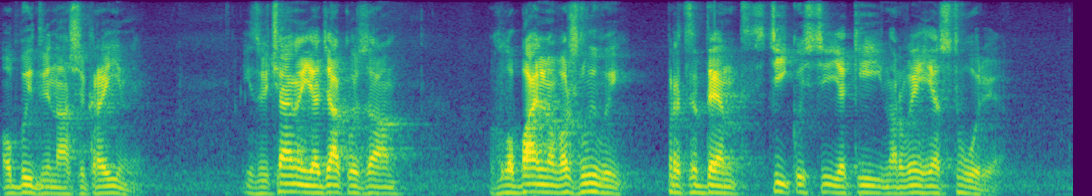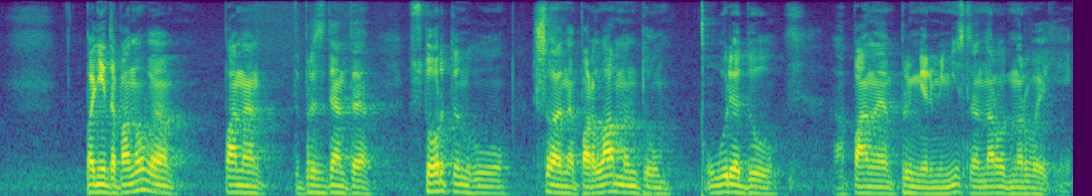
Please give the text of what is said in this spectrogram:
обидві наші країни. І, звичайно, я дякую за глобально важливий прецедент стійкості, який Норвегія створює. Пані та панове, пане президенте Стортингу, члени парламенту, уряду, пане прем'єр-міністре народ Норвегії.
